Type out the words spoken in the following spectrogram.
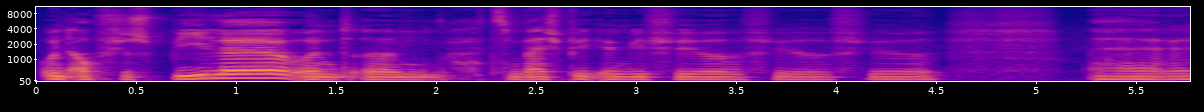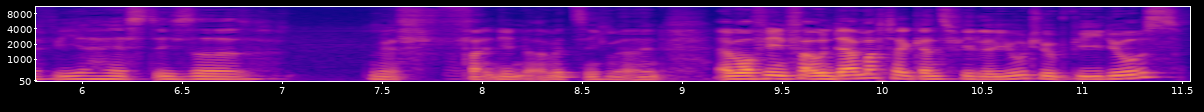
und auch für Spiele und ähm, zum Beispiel irgendwie für für für äh, wie heißt dieser mir fallen die Namen jetzt nicht mehr ein. Aber auf jeden Fall und der macht halt ganz viele YouTube-Videos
